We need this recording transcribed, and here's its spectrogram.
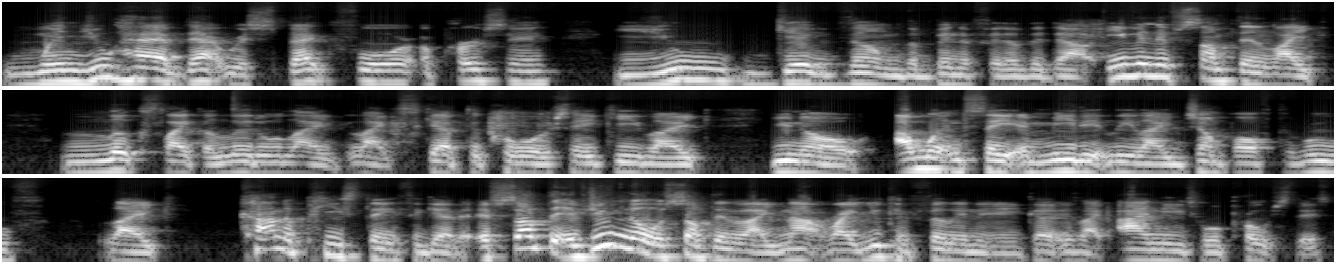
When you have that respect for a person, you give them the benefit of the doubt, even if something like looks like a little like like skeptical or shaky. Like you know, I wouldn't say immediately like jump off the roof. Like kind of piece things together. If something, if you know something like not right, you can it in your gut. It's like I need to approach this.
